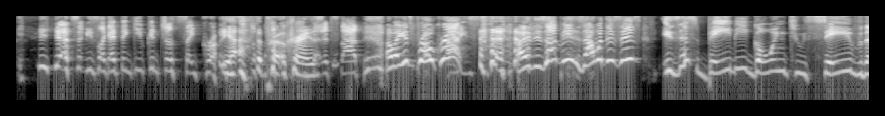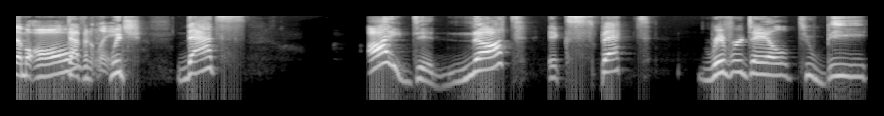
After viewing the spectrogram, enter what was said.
yes, and he's like, I think you can just say Christ. Yeah, the pro Christ. It's not. I'm like, it's pro Christ. I- Does that mean? Is that what this is? Is this baby going to save them all? Definitely. Which that's. I did not expect Riverdale to be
